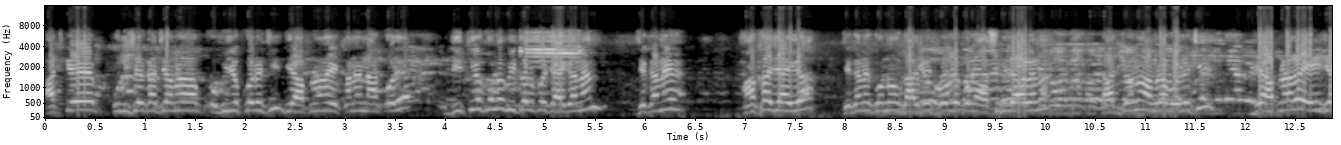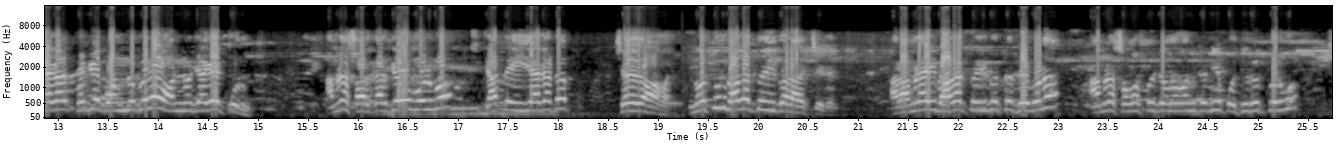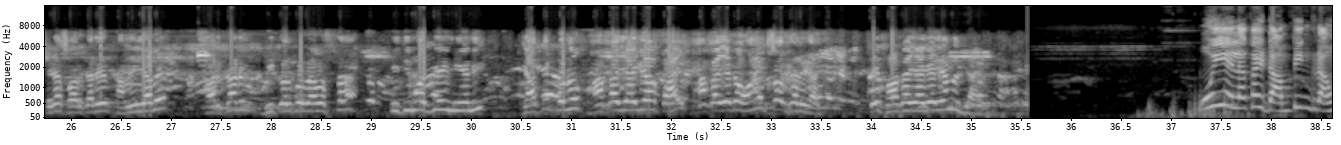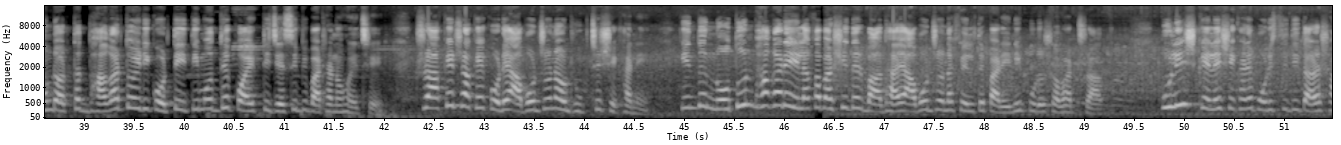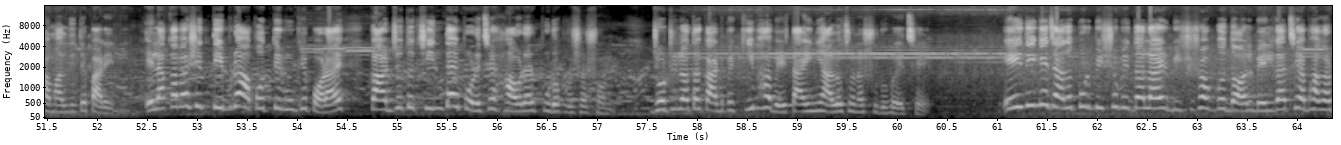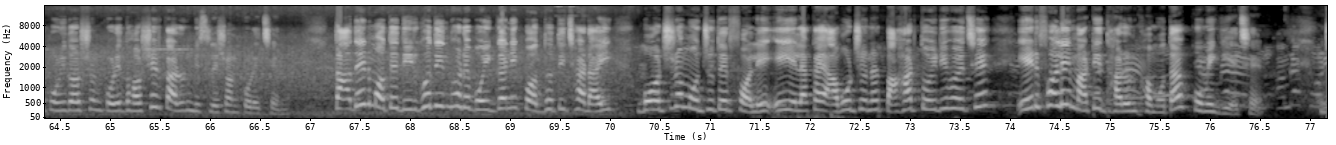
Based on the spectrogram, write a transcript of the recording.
আজকে পুলিশের কাছে আমরা অভিযোগ করেছি যে আপনারা এখানে না করে দ্বিতীয় কোনো বিকল্প জায়গা নেন, যেখানে ফাঁকা জায়গা, যেখানে কোনো গার্বেজ ফেললে কোনো অসুবিধা হবে না। তার জন্য আমরা বলেছি যে আপনারা এই জায়গা থেকে বন্ধ করে অন্য জায়গায় করুন। আমরা সরকারকেও বলব যাতে এই জায়গাটা ছেড়ে দেওয়া হয়। নতুন ভাগার তৈরি করা হচ্ছে এখানে। আর আমরা এই ভাগার তৈরি করতে দেবো না। আমরা সমস্ত জনগণকে নিয়ে প্রতিরোধ করব। সেটা সরকারের কানে যাবে। সরকার বিকল্প ব্যবস্থা ইতিমধ্যেই নিয়ে নিই যাতে কোনো ফাঁকা জায়গা পায়, ফাঁকা জায়গা অনেক সরকারের আছে, সেই ফাঁকা জায়গায় যেন যায়। ওই এলাকায় ডাম্পিং গ্রাউন্ড অর্থাৎ ভাগার তৈরি করতে ইতিমধ্যে কয়েকটি জেসিপি পাঠানো হয়েছে। ট্রাকে ট্রাকে করে আবর্জনাও ঢুকছে সেখানে। কিন্তু নতুন ভাগাড়ে এলাকাবাসীদের বাধায় আবর্জনা ফেলতে পারেনি পুরসভার ট্রাক। পুলিশ গেলে সেখানে পরিস্থিতি তারা সামাল দিতে পারেনি। এলাকাবাসীর তীব্র আপত্তির মুখে পড়ায় কার্যত চিন্তায় পড়েছে হাওড়ার পুর প্রশাসন। জটিলতা কাটবে কীভাবে তাই নিয়ে আলোচনা শুরু হয়েছে। এইদিকে যাদবপুর বিশ্ববিদ্যালয়ের বিশেষজ্ঞ দল বেলগাছিয়া ভাগার পরিদর্শন করে ধসের কারণ বিশ্লেষণ করেছেন। তাদের মতে দীর্ঘদিন ধরে বৈজ্ঞানিক পদ্ধতি ছাড়াই বজ্র মজুতের ফলে এই এলাকায় আবর্জনার পাহাড় তৈরি হয়েছে। এর ফলেই মাটির ধারণ ক্ষমতা কমে গিয়েছে।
